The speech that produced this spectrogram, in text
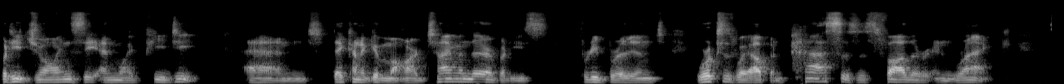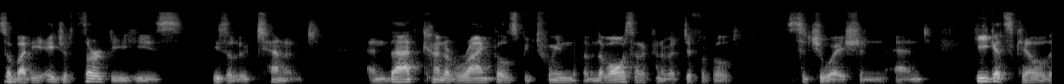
But he joins the NYPD, and they kind of give him a hard time in there, but he's pretty brilliant, works his way up and passes his father in rank. So by the age of 30, he's he's a lieutenant. And that kind of rankles between them. They've always had a kind of a difficult situation. And he gets killed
